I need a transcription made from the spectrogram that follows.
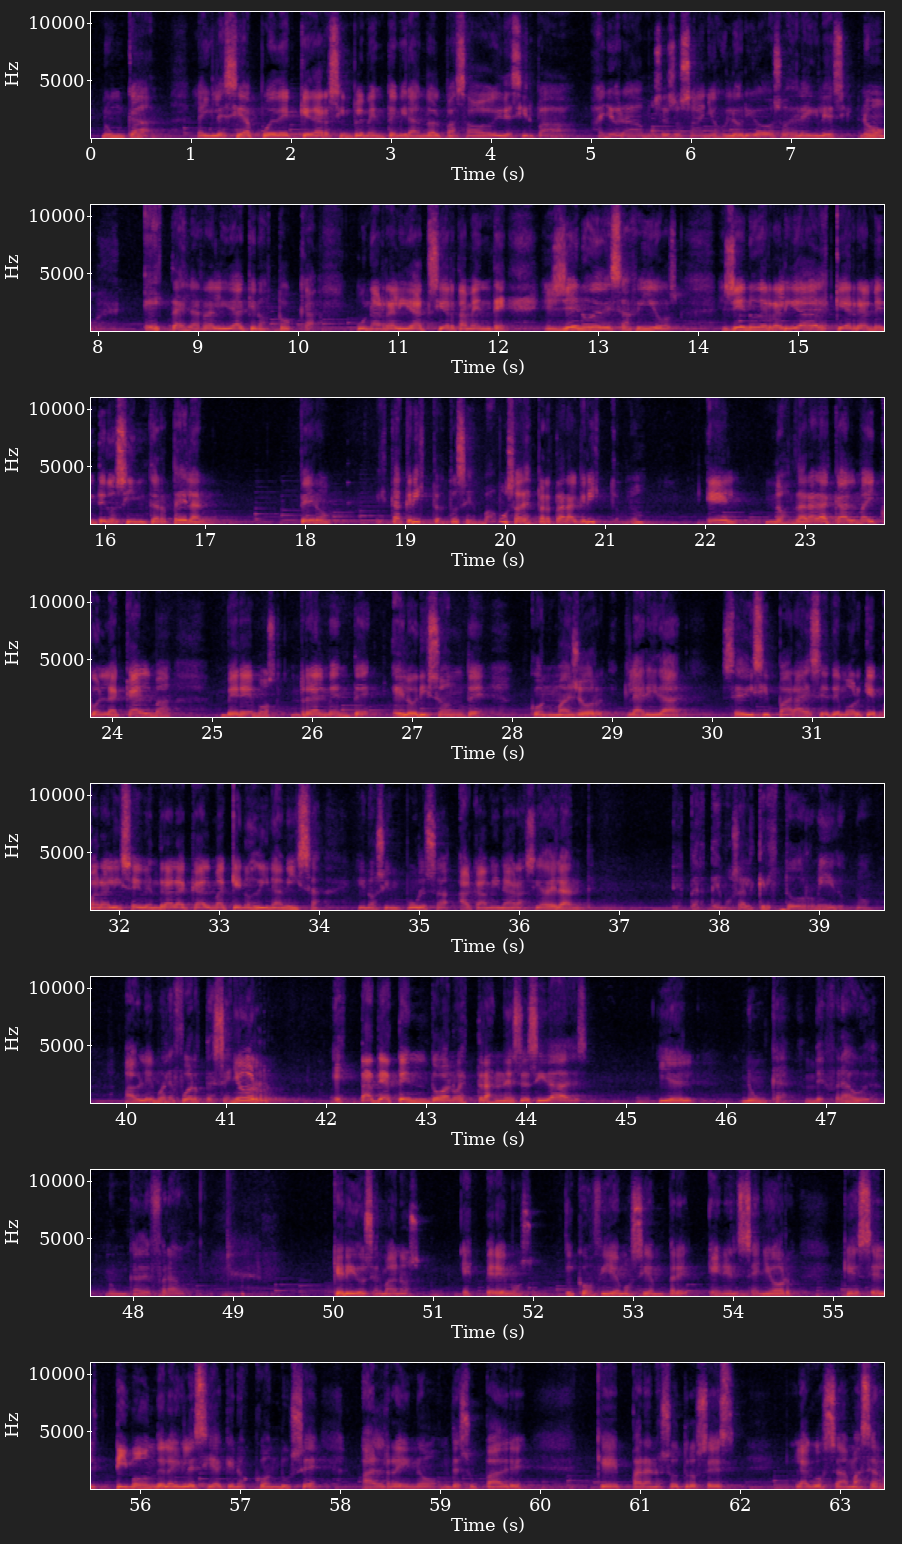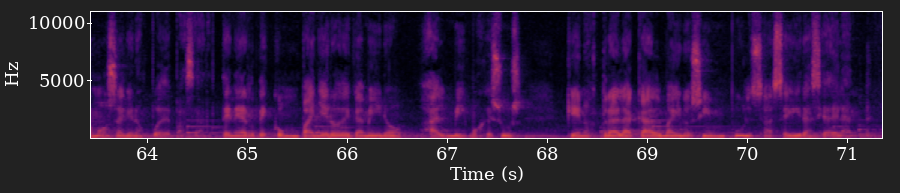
nunca la iglesia puede quedar simplemente mirando al pasado y decir, pa, añoramos esos años gloriosos de la iglesia. No, Esta es la realidad que nos toca, una realidad ciertamente lleno de desafíos, lleno de realidades que realmente nos interpelan, pero está Cristo, entonces vamos a despertar a Cristo, ¿no? Él nos dará la calma y con la calma veremos realmente el horizonte con mayor claridad. Se disipará ese temor que paraliza y vendrá la calma que nos dinamiza y nos impulsa a caminar hacia adelante. Despertemos al Cristo dormido, ¿no? Hablemosle fuerte, Señor, estate atento a nuestras necesidades. Y Él nunca defrauda, nunca defrauda. Queridos hermanos, esperemos y confiemos siempre en el Señor, que es el timón de la iglesia que nos conduce al reino de su Padre, que para nosotros es la cosa más hermosa que nos puede pasar, tener de compañero de camino al mismo Jesús que nos trae la calma y nos impulsa a seguir hacia adelante.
